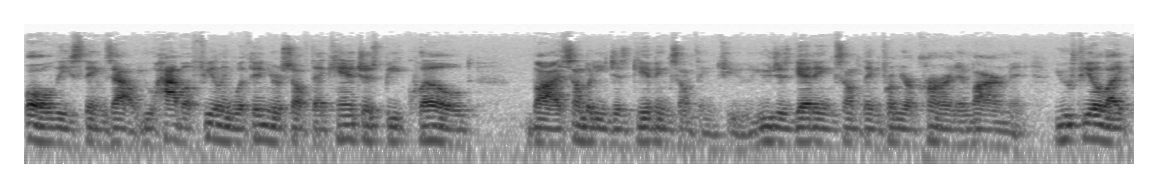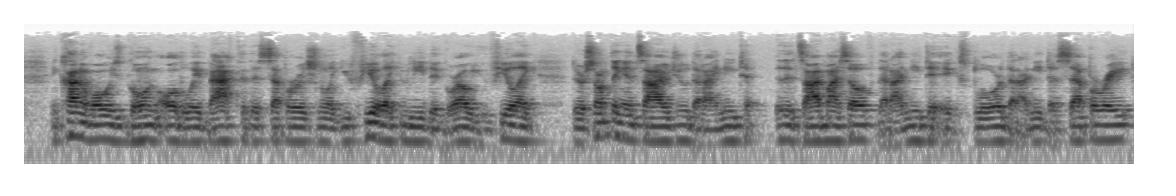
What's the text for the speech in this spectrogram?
all these things out. You have a feeling within yourself that can't just be quelled by somebody just giving something to you. You just getting something from your current environment. You feel like, and kind of always going all the way back to this separation, like you feel like you need to grow. You feel like there's something inside you that I need to, inside myself, that I need to explore, that I need to separate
